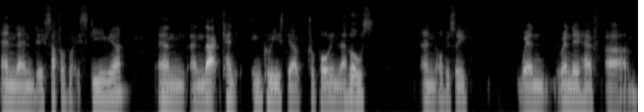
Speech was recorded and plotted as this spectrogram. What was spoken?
and then they suffer from ischemia, and, and that can increase their troponin levels. And obviously, when when they have um,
